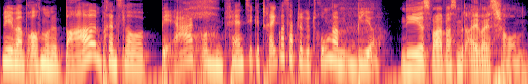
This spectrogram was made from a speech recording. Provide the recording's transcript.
Nee, man braucht nur eine Bar im Prenzlauer Berg und ein fancy Getränk. Was habt ihr getrunken? Haben Bier. Nee, es war was mit Eiweißschaum.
